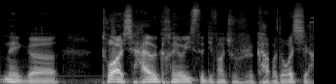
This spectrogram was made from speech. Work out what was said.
那个土耳其还有一个很有意思的地方，就是卡帕多奇亚。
